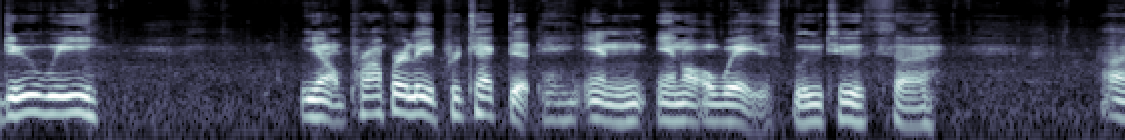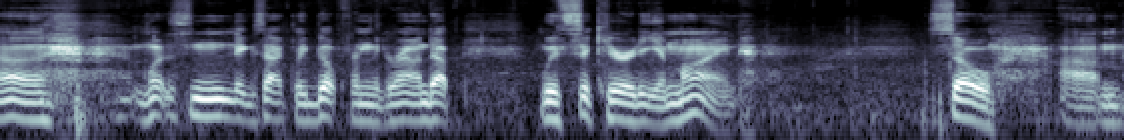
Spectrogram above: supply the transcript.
do we, you know, properly protect it in in all ways? Bluetooth uh, uh, wasn't exactly built from the ground up with security in mind. So, um,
